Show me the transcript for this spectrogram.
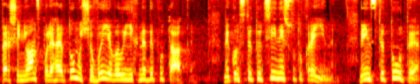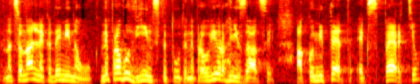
перший нюанс полягає в тому, що виявили їх не депутати, не Конституційний суд України, не інститути Національної академії наук, не правові інститути, не правові організації, а комітет експертів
